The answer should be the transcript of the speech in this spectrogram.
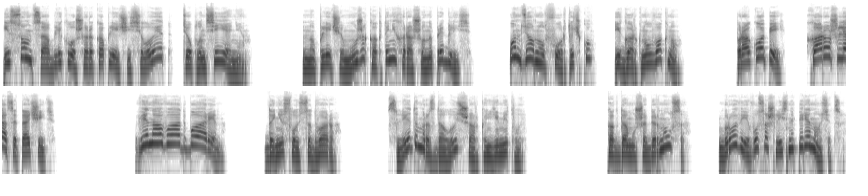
и солнце облекло широкоплечий силуэт теплым сиянием. Но плечи мужа как-то нехорошо напряглись. Он дернул форточку и гаркнул в окно. «Прокопий, хорош лясы точить!» «Виноват, барин!» — донеслось со двора. Следом раздалось шарканье метлы. Когда муж обернулся, брови его сошлись на переносице.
